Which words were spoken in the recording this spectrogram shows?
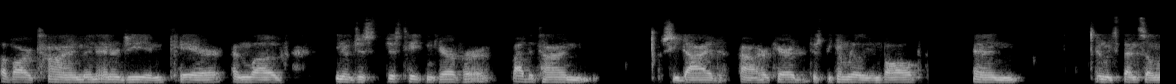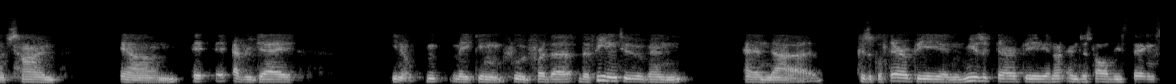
of our time and energy and care and love, you know, just just taking care of her. By the time she died, uh, her care had just become really involved, and and we spent so much time um, it, it, every day you know, m- making food for the the feeding tube and and uh, physical therapy and music therapy and, and just all these things.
